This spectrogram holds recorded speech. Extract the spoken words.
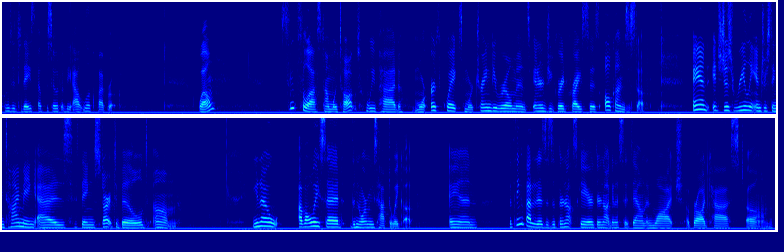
welcome to today's episode of The Outlook by Brooke. Well, since the last time we talked, we've had more earthquakes, more train derailments, energy grid crisis, all kinds of stuff. And it's just really interesting timing as things start to build. Um, you know, I've always said the normies have to wake up. And the thing about it is, is if they're not scared, they're not going to sit down and watch a broadcast. Um,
